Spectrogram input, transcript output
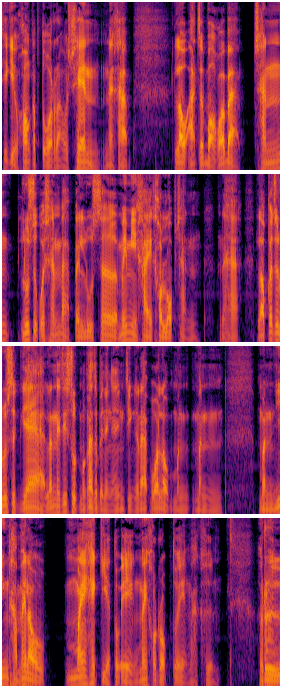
ที่เกี่ยวข้องกับตัวเรา เช่นนะครับ เราอาจจะบอกว่าแบบฉันรู้สึกว่าฉันแบบเป็น loser ไม่มีใครเคารพฉันนะฮะเราก็จะรู้สึกแย่แล้วในที่สุดมันก็อาจจะเป็นอย่างนั้นจริงๆก็ได้ เพราะว่าเรา มันมันมันยิ่งทำให้เราไม่ให้เกียรติตัวเอง ไม่เคารพตัวเองมากขึ้น หรือ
